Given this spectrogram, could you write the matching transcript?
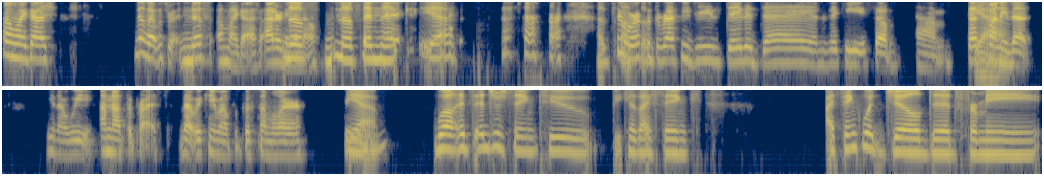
oh my gosh. No, that was right. Noof. Oh my gosh. I don't Noof, even know. Noof and Nick. Yeah. to awesome. work with the refugees day to day and Vicky. So um, that's yeah. funny that you know, we I'm not surprised that we came up with a similar theme. Yeah. Well, it's interesting too because I think I think what Jill did for me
